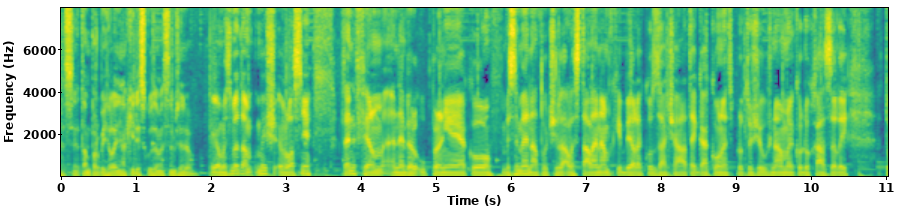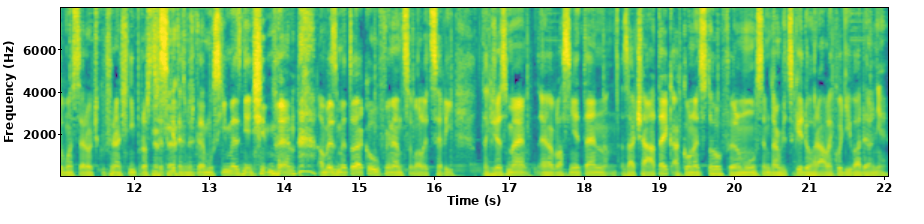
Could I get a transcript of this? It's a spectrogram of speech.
jasně, tam probíhaly nějaký diskuze, myslím, že jo? Jo, my jsme tam, my vlastně ten film nebyl úplně jako, my jsme je natočili, ale stále nám chyběl jako začátek a konec, protože už nám jako docházely tomu seročku finanční prostředky, jasně. tak jsme říkali, musíme s něčím ven, aby jsme to jako ufinancovali celý. Takže jsme eh, vlastně ten začátek a konec toho filmu jsem tam vždycky dohrál jako divadelně.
